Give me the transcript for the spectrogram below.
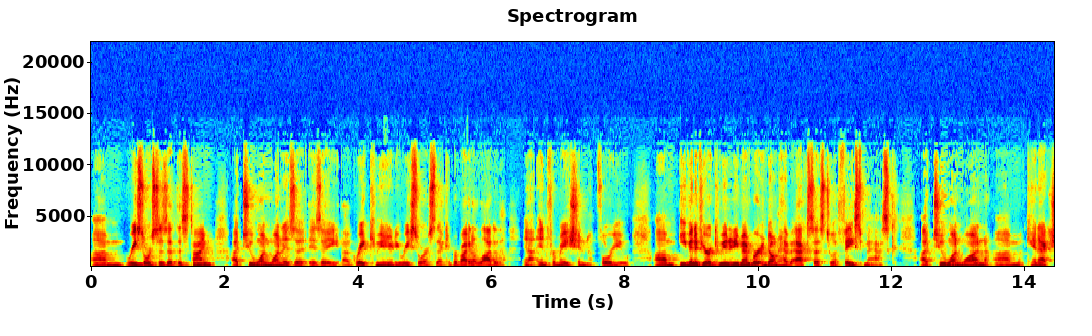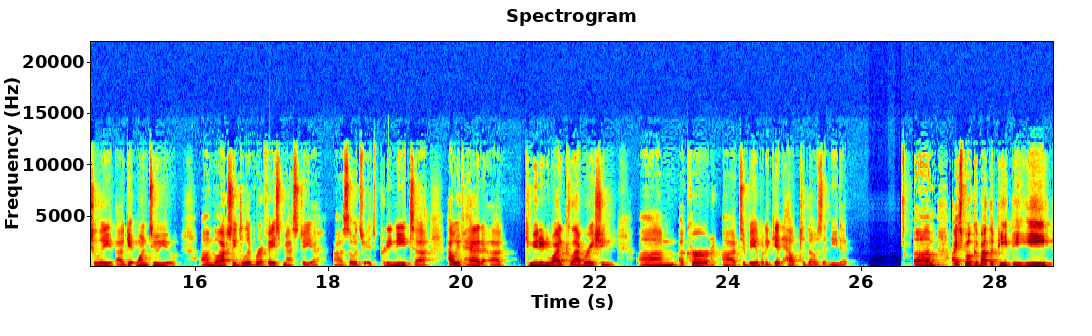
um, resources at this time, uh, 211 is a, is a, a, great community resource that can provide a lot of uh, information for you. Um, even if you're a community member and don't have access to a face mask, uh, 211 um, can actually uh, get one to you. Um, they'll actually deliver a face mask to you. So it's, it's pretty neat how we've had community-wide collaboration um, occur to be able to get help to those that need it. Um, I spoke about the PPE.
